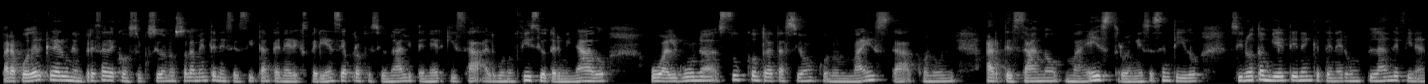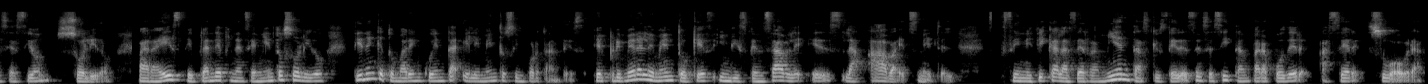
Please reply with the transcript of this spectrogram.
Para poder crear una empresa de construcción no solamente necesitan tener experiencia profesional y tener quizá algún oficio terminado o alguna subcontratación con un maestra, con un artesano maestro en ese sentido, sino también tienen que tener un plan de financiación sólido. Para este plan de financiamiento sólido, tienen que tomar en cuenta elementos importantes. El primer elemento que es indispensable es la Arbeitsmittel, significa las herramientas que ustedes necesitan para poder hacer su obra.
